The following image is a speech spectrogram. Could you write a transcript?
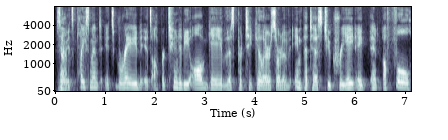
so Yeah. its placement, its grade, its opportunity all gave this particular sort of impetus to create a, a full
